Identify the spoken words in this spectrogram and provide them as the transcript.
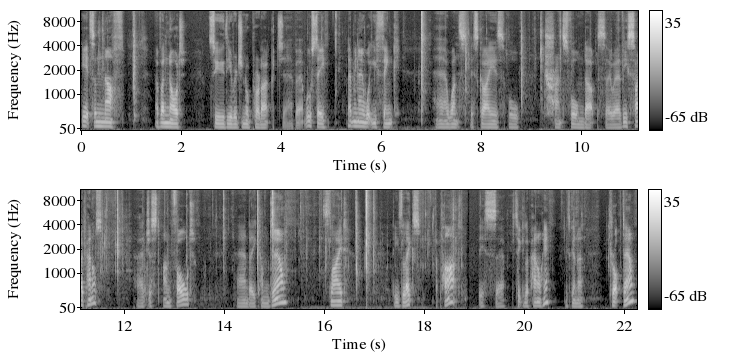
it's enough of a nod to the original product, uh, but we'll see. Let me know what you think uh, once this guy is all transformed up. So uh, these side panels uh, just unfold and they come down, slide these legs apart. This uh, particular panel here is going to drop down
